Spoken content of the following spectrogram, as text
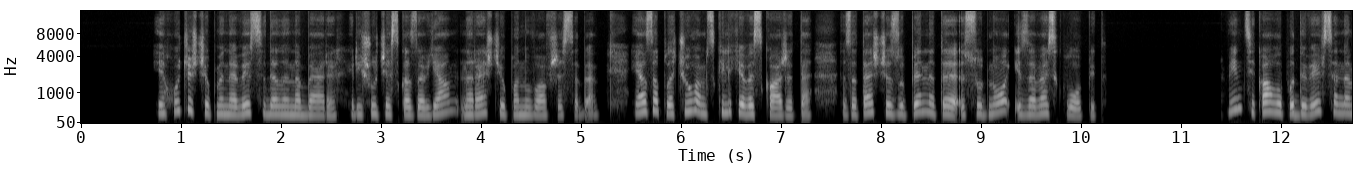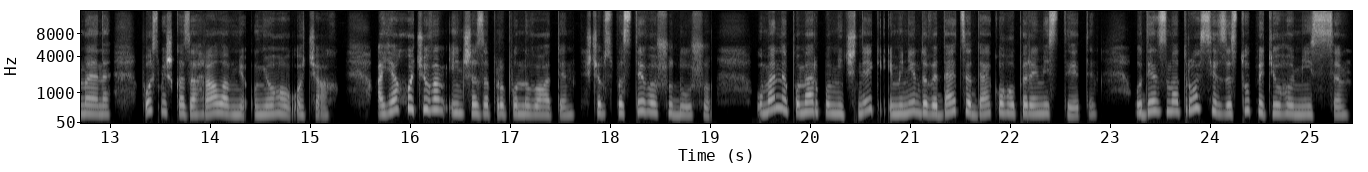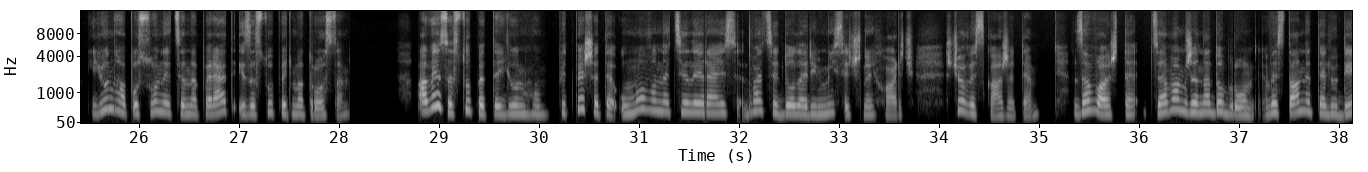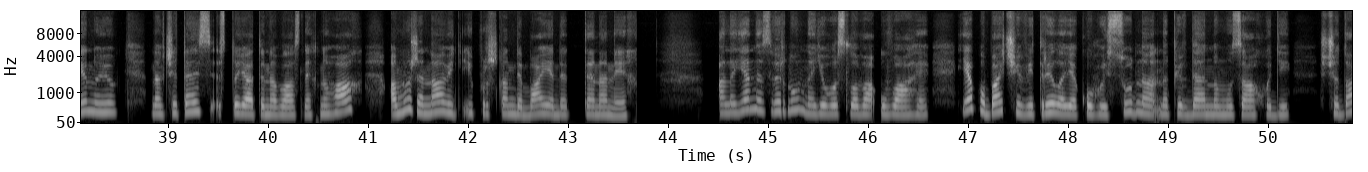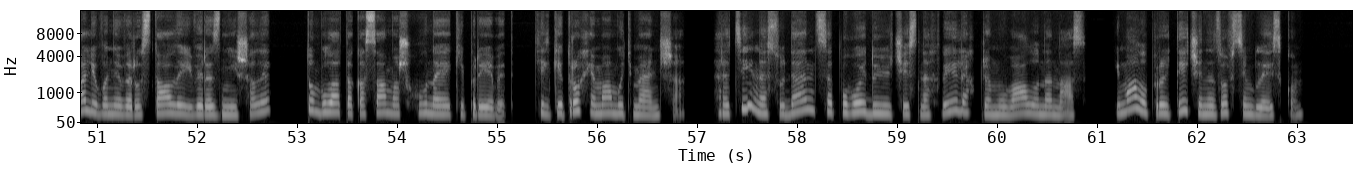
Я хочу, щоб мене висадили на берег, рішуче сказав я, нарешті опанувавши себе. Я заплачу вам, скільки ви скажете, за те, що зупините судно і за весь клопіт. Він цікаво подивився на мене, посмішка заграла у нього в очах. А я хочу вам інше запропонувати, щоб спасти вашу душу. У мене помер помічник, і мені доведеться декого перемістити. Один з матросів заступить його місце, юнга посунеться наперед і заступить матроса. А ви заступите юнгу, підпишете умову на цілий рейс 20 доларів місячний харч. Що ви скажете? Заважте, це вам вже на добро. Ви станете людиною, навчитесь стояти на власних ногах, а може навіть і прошкандибаєте на них. Але я не звернув на його слова уваги. Я побачив вітрила якогось судна на південному заході. Що далі вони виростали і виразнішали, то була така сама шхуна, як і привид, тільки трохи, мабуть, менша. Граційне суденце, погойдуючись на хвилях, прямувало на нас, і мало пройти чи не зовсім близько.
